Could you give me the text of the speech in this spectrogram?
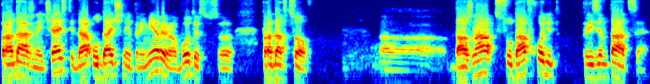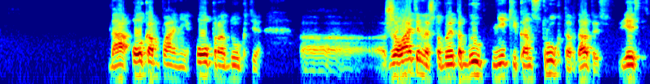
продажной части, да, удачные примеры работы с продавцов. А, должна сюда входит презентация да, о компании, о продукте. Желательно, чтобы это был некий конструктор, да, то есть есть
